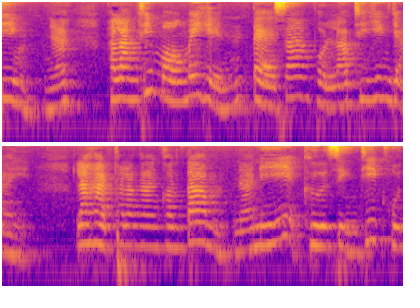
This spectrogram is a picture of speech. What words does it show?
จริงนะพลังที่มองไม่เห็นแต่สร้างผลลัพธ์ที่ยิ่งใหญ่ รหัสพลังงานควอนตัมนะนี้คือสิ่งที่คุณ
